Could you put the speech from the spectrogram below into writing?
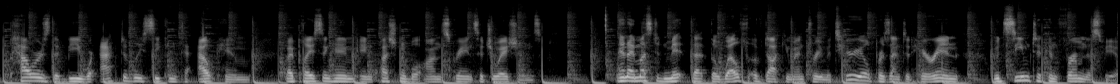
powers that be were actively seeking to out him by placing him in questionable on screen situations. And I must admit that the wealth of documentary material presented herein would seem to confirm this view.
